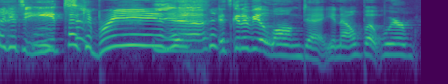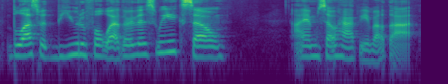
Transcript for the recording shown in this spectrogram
I get to eat. I can breathe. Yeah, it's gonna be a long day, you know, but we're blessed with beautiful weather this week, so I am so happy about that.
